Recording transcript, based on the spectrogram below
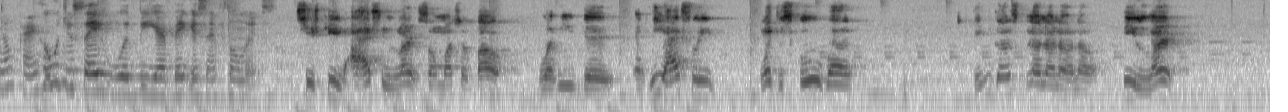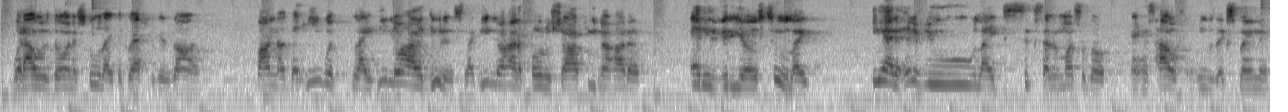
Okay, who would you say would be your biggest influence? Chief Keef. I actually learned so much about what he did, and he actually went to school. Well, did he go? No, no, no, no. He learned what I was doing in school, like the graphic design. Found out that he would like he know how to do this. Like he know how to Photoshop. He know how to edit videos too. Like he had an interview like six, seven months ago in his house, and he was explaining,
